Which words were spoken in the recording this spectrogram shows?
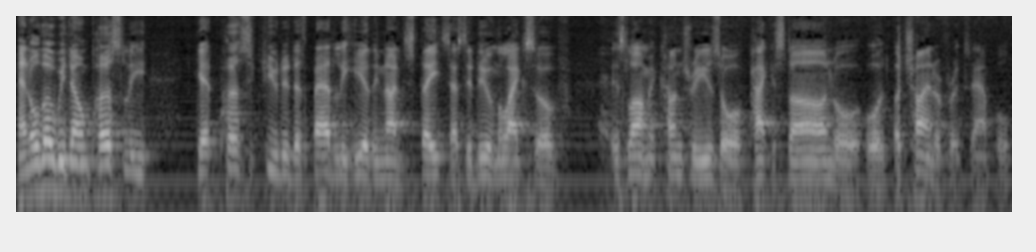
And although we don't personally get persecuted as badly here in the United States as they do in the likes of Islamic countries or Pakistan or, or, or China, for example,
